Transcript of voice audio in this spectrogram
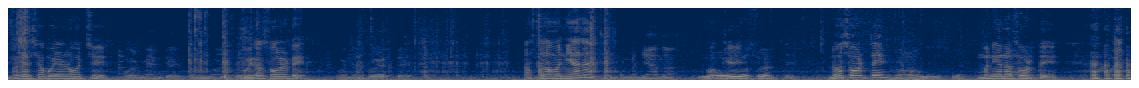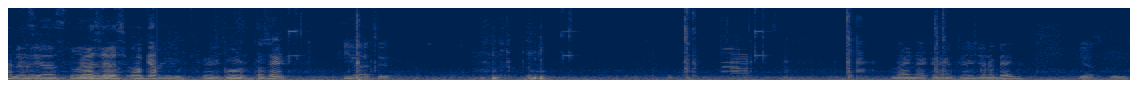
Gracias, buenas noches. Igualmente, buenas noches. Buena suerte. Buena suerte. Hasta la mañana. Hasta mañana. No Ok. hubo suerte. No suerte. No. No suerte. Mañana suerte. Gracias. hasta mañana. Gracias. Okay. It's good. That's it. Yeah, that's it. Nine ninety nine, please. You want a bag? Yes, please.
